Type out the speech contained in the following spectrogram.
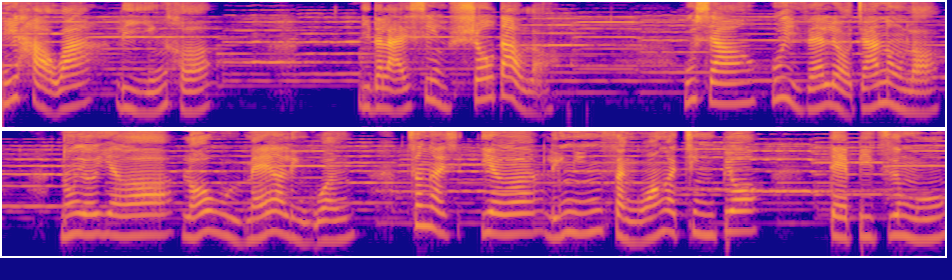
你好啊，李银河，你的来信收到了。我想我现在了解侬了，侬有一个老完美的灵魂，真的一个令人神往的锦标。但比之我，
